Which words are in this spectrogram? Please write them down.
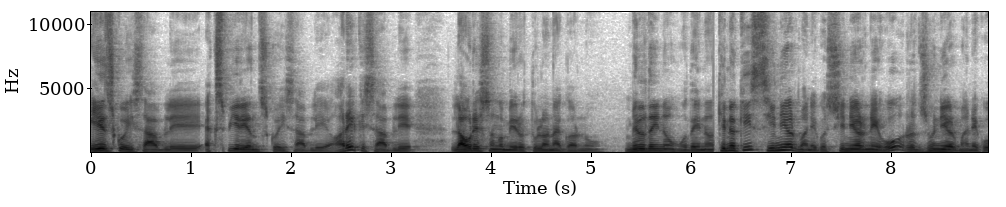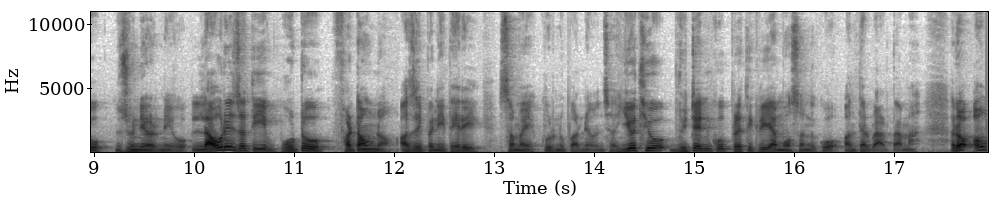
एजको हिसाबले एक्सपिरियन्सको हिसाबले हरेक हिसाबले लौरेससँग मेरो तुलना गर्नु मिल्दैन हुँदैन। किनकि सिनियर भनेको सिनियर नै हो र जुनियर भनेको जुनियर नै हो। लाउरे जति भोटो फटाउन अझै पनि धेरै समय कुर्नुपर्ने हुन्छ। यो थियो भिटेनको प्रतिक्रिया मसँगको अन्तर्वार्तामा। र अब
